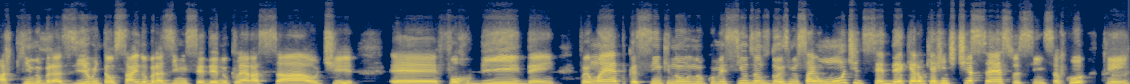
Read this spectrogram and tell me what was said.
aqui no Brasil, então sai no Brasil em CD Nuclear Assault, é, Forbidden. Foi uma época, assim, que no, no comecinho dos anos 2000 saiu um monte de CD que era o que a gente tinha acesso, assim, sacou? Sim.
